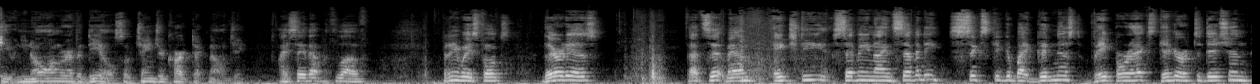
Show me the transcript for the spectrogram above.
you and you no longer have a deal, so change your card technology. I say that with love. But anyways, folks, there it is. That's it, man. HD 7970, 6 gigabyte goodness, VaporX Gigahertz Edition,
